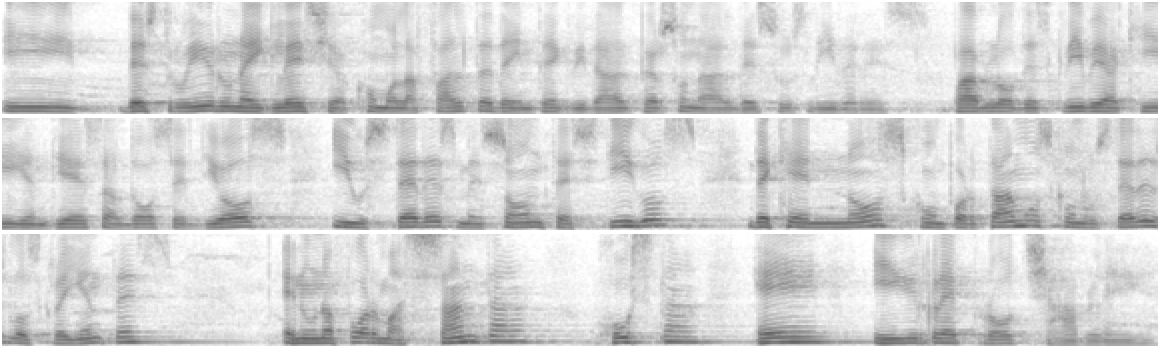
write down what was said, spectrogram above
y destruir una iglesia como la falta de integridad personal de sus líderes. Pablo describe aquí en 10 al 12, Dios y ustedes me son testigos de que nos comportamos con ustedes los creyentes en una forma santa, justa e irreprochable.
